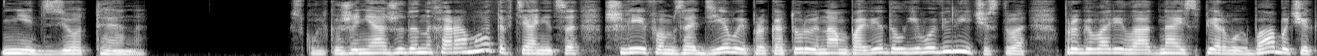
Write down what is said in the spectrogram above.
Нидзё-Тена. Сколько же неожиданных ароматов тянется шлейфом за девой, про которую нам поведал его величество, проговорила одна из первых бабочек,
